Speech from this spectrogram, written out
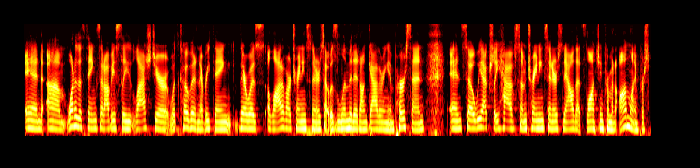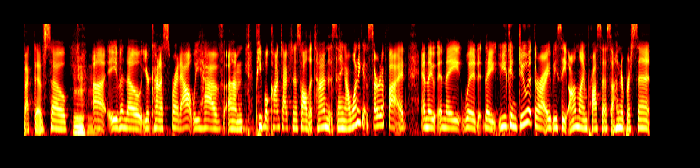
And um, one of the things that obviously last year with COVID and everything, there was a lot of our training centers that was limited on gathering in person, and so we actually have some training centers now that's launching from an online perspective. So uh, even though you're kind of spread out, we have um, people contacting us all the time that's saying, "I want to get certified," and they and they would they you can do it through our ABC online process 100%,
